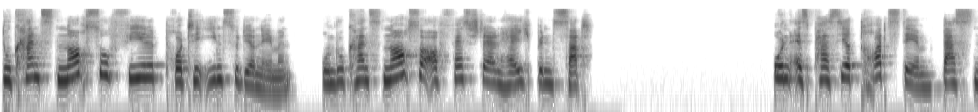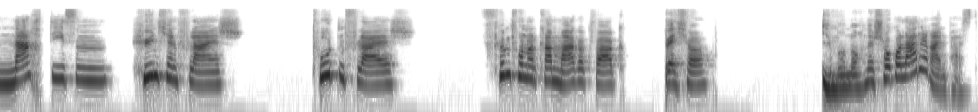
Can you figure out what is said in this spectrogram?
Du kannst noch so viel Protein zu dir nehmen und du kannst noch so oft feststellen, hey, ich bin satt. Und es passiert trotzdem, dass nach diesem Hühnchenfleisch, Putenfleisch, 500 Gramm Magerquark, Becher immer noch eine Schokolade reinpasst.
